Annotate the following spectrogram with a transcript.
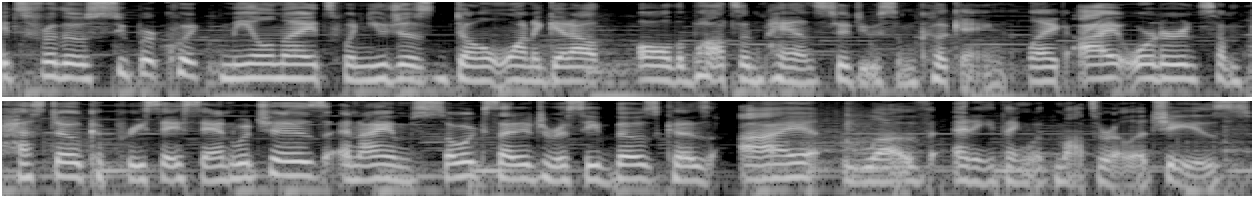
It's for those super quick meal nights when you just don't want to get out all the pots and pans to do some cooking. Like, I ordered some pesto caprese sandwiches, and I am so excited to receive those because I love anything with mozzarella cheese.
